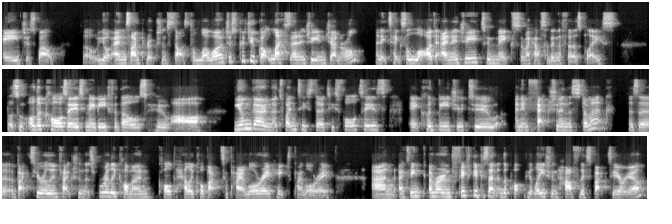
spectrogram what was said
age as well. So your enzyme production starts to lower just because you've got less energy in general, and it takes a lot of energy to make stomach acid in the first place. But some other causes, maybe for those who are younger in their 20s, 30s, 40s, it could be due to an infection in the stomach. There's a, a bacterial infection that's really common called Helicobacter pylori, H. pylori. And I think around 50% of the population have this bacteria,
